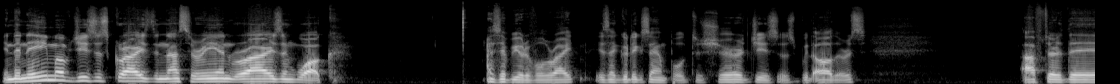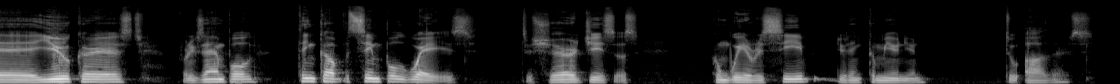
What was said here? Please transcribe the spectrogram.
In the name of Jesus Christ the Nazarene, rise and walk. It's a beautiful, right? It's a good example to share Jesus with others. After the Eucharist, for example, think of simple ways to share Jesus, whom we receive during communion, to others.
